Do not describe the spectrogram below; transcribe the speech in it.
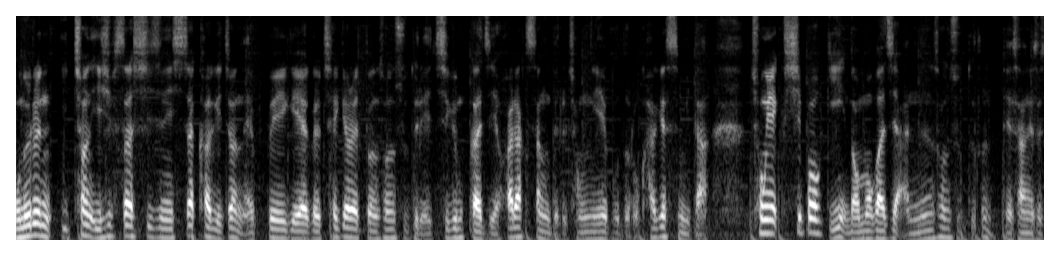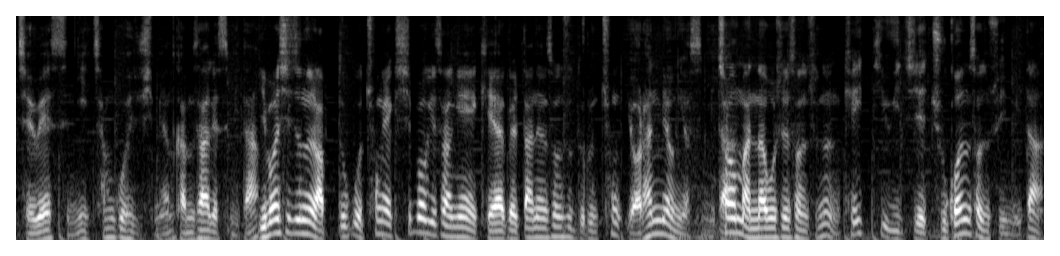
오늘은 2024 시즌이 시작하기 전 FA 계약을 체결했던 선수들의 지금까지의 활약상들을 정리해 보도록 하겠습니다. 총액 10억이 넘어가지 않는 선수들은 대상에서 제외했으니 참고해 주시면 감사하겠습니다. 이번 시즌을 앞두고 총액 10억 이상의 계약을 따낸 선수들은 총 11명이었습니다. 처음 만나보실 선수는 KT 위즈의 주권 선수입니다.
